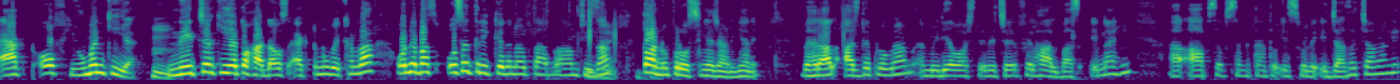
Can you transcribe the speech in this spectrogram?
ਐਕਟ ਆਫ ਹਿਊਮਨ ਕੀ ਹੈ? ਨੇਚਰ ਕੀ ਹੈ ਤੁਹਾਡਾ ਉਸ ਐਕਟ ਨੂੰ ਵੇਖਣ ਦਾ? ਉਹਨੇ ਬਸ ਉਸੇ ਤਰੀਕੇ ਦੇ ਨਾਲ ਤਮਾਮ ਚੀਜ਼ਾਂ ਤੁਹਾਨੂੰ ਪਰੋਸੀਆਂ ਜਾਣੀਆਂ ਨੇ। ਬਹਿਰਾਲ ਅੱਜ ਦੇ ਪ੍ਰੋਗਰਾਮ ਮੀਡੀਆ ਵਾਚ ਦੇ ਵਿੱਚ ਫਿਲਹਾਲ ਬਸ ਇੰਨਾ ਹੀ। ਆਪ ਸਭ ਸੰਗਤਾਂ ਤੋਂ ਇਸ ਵੇਲੇ ਇਜਾਜ਼ਤ ਚਾਹਾਂਗੇ।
